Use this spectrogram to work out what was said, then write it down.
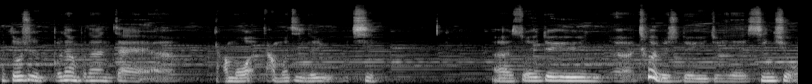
他都是不断不断在呃打磨打磨自己的武器，呃，所以对于呃特别是对于这些新秀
